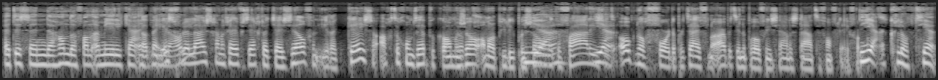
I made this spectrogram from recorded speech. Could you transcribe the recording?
Het is in de handen van Amerika en Laat mij eerst voor de luisteraar nog even zeggen dat jij zelf een Irakese achtergrond hebt. We komen zo allemaal op jullie persoonlijke ja. verhalen. Je ja. zit ook nog voor de Partij van de Arbeid in de Provinciale Staten van Flevoland. Ja, klopt, ja.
